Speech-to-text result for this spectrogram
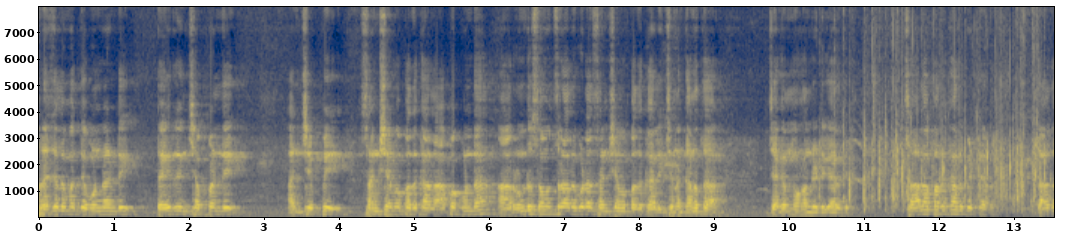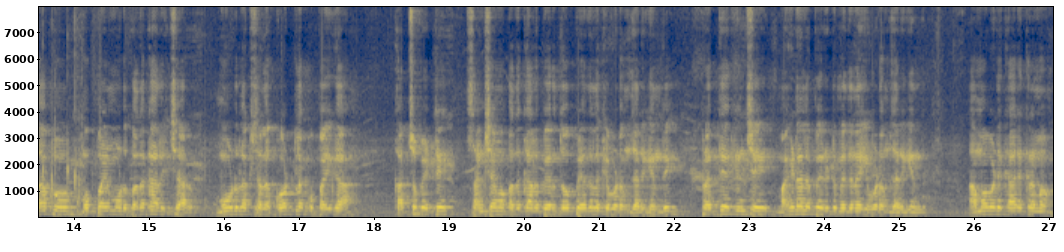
ప్రజల మధ్య ఉండండి ధైర్యం చెప్పండి. అని చెప్పి సంక్షేమ పథకాలు ఆపకుండా ఆ రెండు సంవత్సరాలు కూడా సంక్షేమ పథకాలు ఇచ్చిన ఘనత జగన్మోహన్ రెడ్డి గారిది. చాలా పథకాలు పెట్టారు. దాదాపు ముప్పై మూడు పథకాలు ఇచ్చారు. మూడు లక్షల కోట్లకు పైగా ఖర్చు పెట్టి సంక్షేమ పథకాల పేరుతో పేదలకు ఇవ్వడం జరిగింది. ప్రత్యేకించి మహిళల పేరిట మీదనే ఇవ్వడం జరిగింది. అమ్మఒడి కార్యక్రమం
